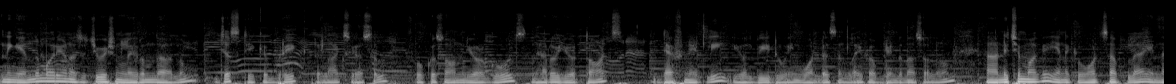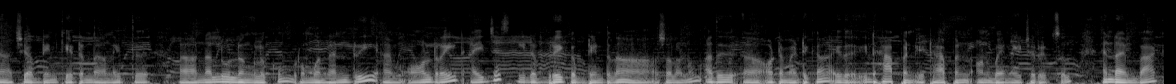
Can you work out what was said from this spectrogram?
நீங்கள் எந்த மாதிரியான சுச்சுவேஷனில் இருந்தாலும் just take a break relax yourself focus on your goals narrow your thoughts definitely you will be doing wonders in life அப்படின்ட்டு தான் சொல்லணும். நிச்சயமாக எனக்கு வாட்ஸ்அப்பில் என்ன ஆச்சு அப்படின்னு கேட்டிருந்த அனைத்து நல்லுள்ளவங்களுக்கும் ரொம்ப நன்றி. I am all right I just need a break அப்படின்ட்டு தான் சொல்லணும். அது ஆட்டோமேட்டிக்காக இது it happen it happen on by nature itself and I am back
